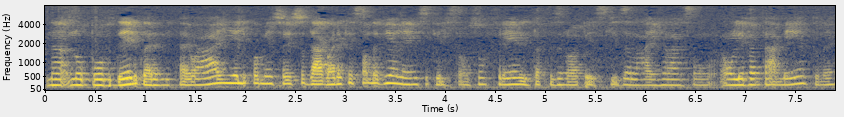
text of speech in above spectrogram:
na, no povo dele, Guarani Kaiowá, e ele começou a estudar agora a questão da violência que eles estão sofrendo, ele está fazendo uma pesquisa lá em relação a um levantamento né,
